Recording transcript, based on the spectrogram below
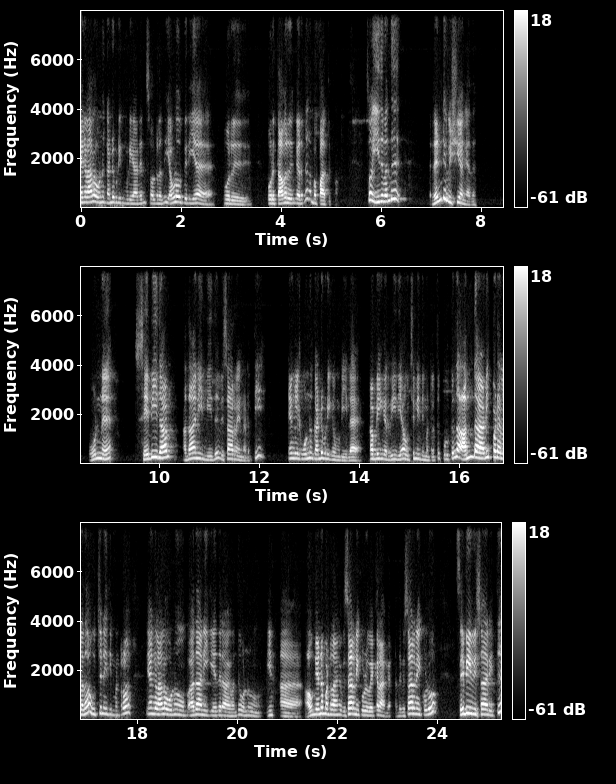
எங்களால ஒண்ணும் கண்டுபிடிக்க முடியாதுன்னு சொல்றது எவ்வளவு பெரிய ஒரு ஒரு தவறுங்கிறத நம்ம பார்த்துக்கணும். ஸோ இது வந்து ரெண்டு விஷயங்க அது. ஒன்று செபி தான் அதானி மீது விசாரணை நடத்தி எங்களுக்கு ஒன்றும் கண்டுபிடிக்க முடியல அப்படிங்கிற ரீதியாக உச்சநீதிமன்றத்துக்கு கொடுக்குறது அந்த அடிப்படையில் தான் உச்சநீதிமன்றம் எங்களால் ஒன்றும் அதானிக்கு எதிராக வந்து ஒன்றும் அவங்க என்ன பண்ணுறாங்க விசாரணை குழு வைக்கிறாங்க. அந்த விசாரணை குழு செபி விசாரித்து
